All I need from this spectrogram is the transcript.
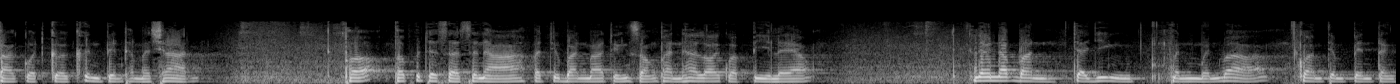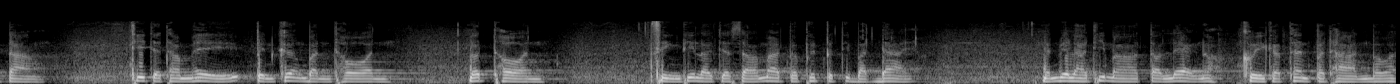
ปรากฏเกิดขึ้นเป็นธรรมชาติ เพราะพระพุทธศาสนาปัจจุบันมาถึง 2,500 กว่าปีแล้ว แล้วนับวันจะยิ่งมันเหมือนว่าความจำเป็นต่างๆ ที่จะทำให้เป็นเครื่องบันทอนลดทอน สิ่งที่เราจะสามารถประพฤติปฏิบัติได้เหมือนเวลาที่มาตอนแรกเนาะคุยกับท่านประธานเพราะว่า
